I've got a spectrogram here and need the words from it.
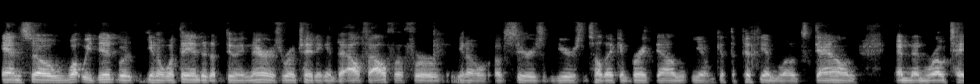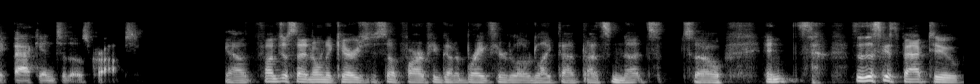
And so what we did was, you know, what they ended up doing there is rotating into alfalfa for, you know, a series of years until they can break down, you know, get the pythium loads down and then rotate back into those crops. Yeah, fungicide only carries you so far if you've got a breakthrough load like that. That's nuts. So, and so this gets back to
